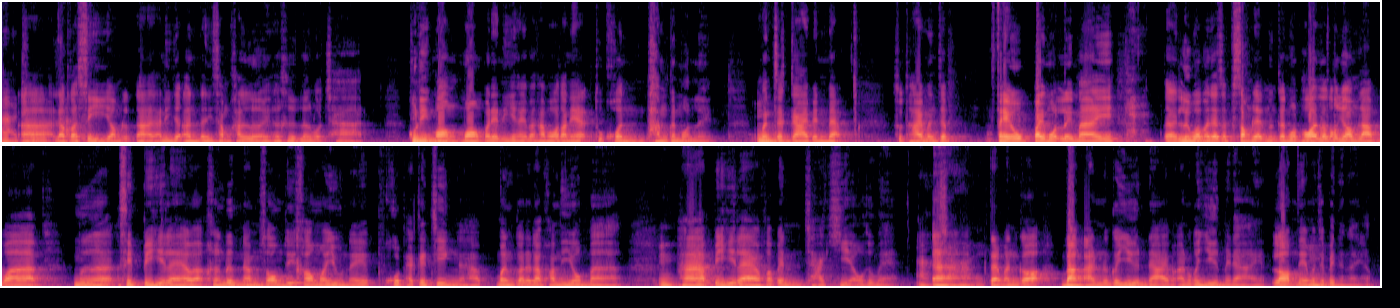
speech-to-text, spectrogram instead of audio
อ่าถูอ่ากแล้วก็ค่ะสี่ยอมอ่าอันนี้อันนี้สำคัญเลยก็คือเรื่องรสชาติ คุณหญิงมองมองประเด็นนี้ยังไงบ้างครับ เพราะว่าตอนนี้ทุกคนทำกันหมดเลย มันจะกลายเป็นแบบสุดท้ายมันจะเฟลไปหมดเลยไหมเอ่อหรือว่ามันจะสำเร็จเหมือนกันหมด เพราะว่าเราต้องยอมรับว่าเมื่อ 10 ปีที่แล้วอะเครื่องดื่มน้ำส้มที่เข้ามาอยู่ในขวดแพคเกจจิ้งนะครับมันก็ได้รับความนิยมมากอืม5ปีที่แล้วก็เป็นชาเขียวถูกไหม อ่าอ่าใช่แต่มันก็บางอันมันก็ยืนได้บางอันมันก็ยืนไม่ได้ รอบนี้มันอืมจะเป็นยังไงครับ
